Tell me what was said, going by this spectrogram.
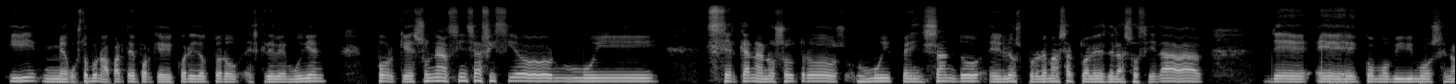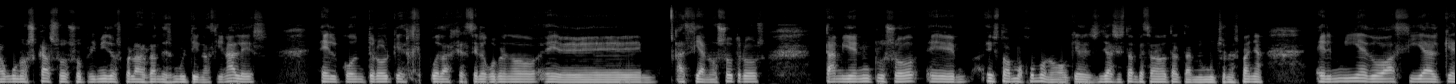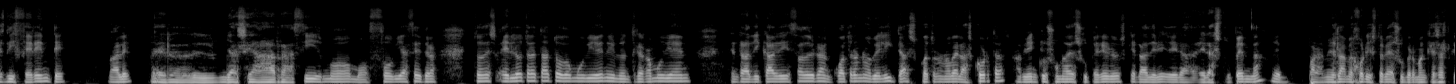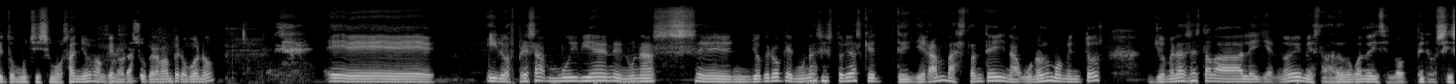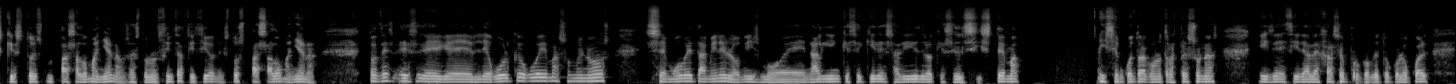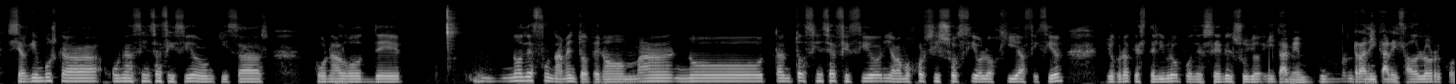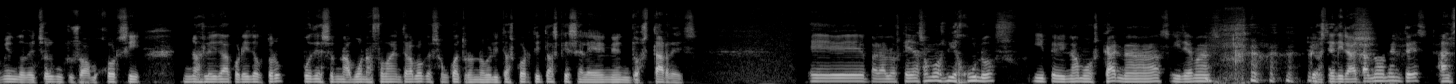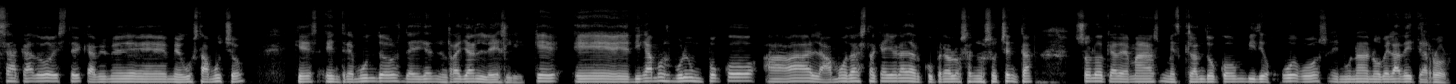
y me gustó, bueno, aparte porque Cory Doctorow escribe muy bien, porque es una ciencia ficción muy cercana a nosotros, muy pensando en los problemas actuales de la sociedad, de eh, cómo vivimos en algunos casos oprimidos por las grandes multinacionales, el control que pueda ejercer el gobierno eh, hacia nosotros, también incluso eh, esto a lo mejor, bueno, aunque ya se está empezando a notar también mucho en España, el miedo hacia el que es diferente, ¿vale? ya sea racismo, homofobia, etcétera. Entonces, él lo trata todo muy bien y lo entrega muy bien. En Radicalizado eran cuatro novelitas, cuatro novelas cortas. Había incluso una de superhéroes que era, era, era estupenda. Eh, para mí es la mejor historia de Superman que se ha escrito en muchísimos años, aunque no era Superman, pero bueno. Eh, y lo expresa muy bien en unas, yo creo que en unas historias que te llegan bastante y en algunos momentos yo me las estaba leyendo y me estaba dando cuenta diciendo, pero si es que esto es pasado mañana, o sea, esto no es ciencia ficción, esto es pasado mañana. Entonces, es, eh, el de más o menos se mueve también en lo mismo, en alguien que se quiere salir de lo que es el sistema y se encuentra con otras personas y decide alejarse por completo. Con lo cual, si alguien busca una ciencia ficción, quizás con algo de no de fundamento, pero más, no tanto ciencia ficción y a lo mejor sí sociología ficción, yo creo que este libro puede ser el suyo y también radicalizado lo recomiendo. De hecho, incluso a lo mejor si no has leído a Corey Doctor, puede ser una buena forma de entrar porque son cuatro novelitas cortitas que se leen en dos tardes. Eh, para los que ya somos viejunos y peinamos canas y demás, los de Dilatando Mentes han sacado este que a mí me, me gusta mucho, que es Entre Mundos de Ryan Leslie, que eh, digamos vuelve un poco a la moda hasta que hay ahora de recuperar los años 80, solo que además mezclando con videojuegos en una novela de terror.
